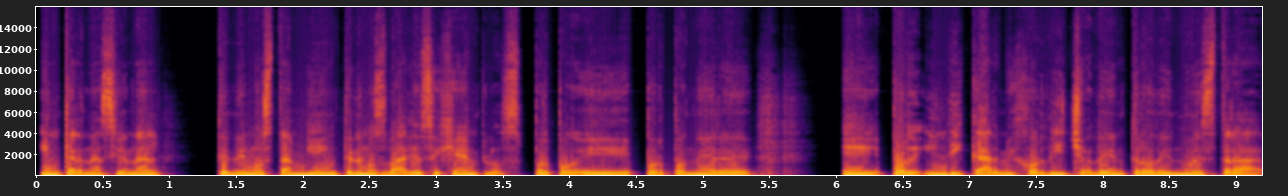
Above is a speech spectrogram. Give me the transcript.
internacional, tenemos también, tenemos varios ejemplos, por, por poner, eh, eh, por indicar, mejor dicho, dentro de nuestra,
